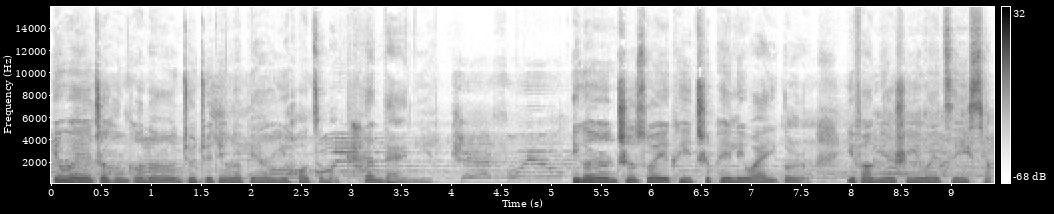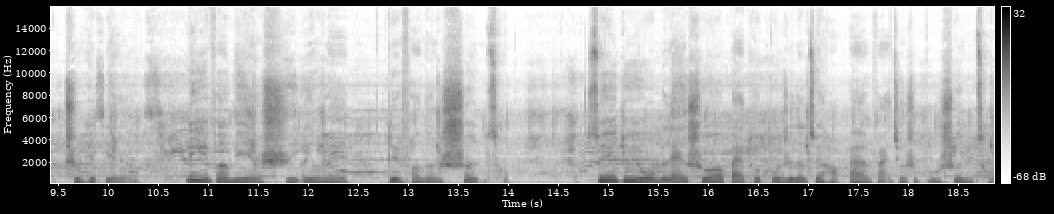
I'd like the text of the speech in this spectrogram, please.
因为这很可能就决定了别人以后怎么看待你。一个人之所以可以支配另外一个人，一方面是因为自己想支配别人，另一方面也是因为对方的顺从。所以，对于我们来说，摆脱控制的最好办法就是不顺从。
